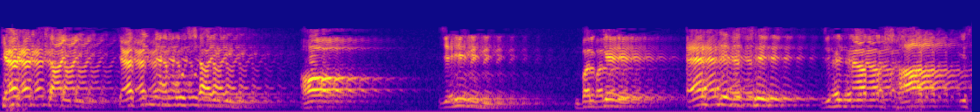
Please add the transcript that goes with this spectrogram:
کیسی شاعری، کیسی محمود شاعری اور یہی نہیں، بلکہ ایسے ایسے جو ہے جناب اشعار اس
